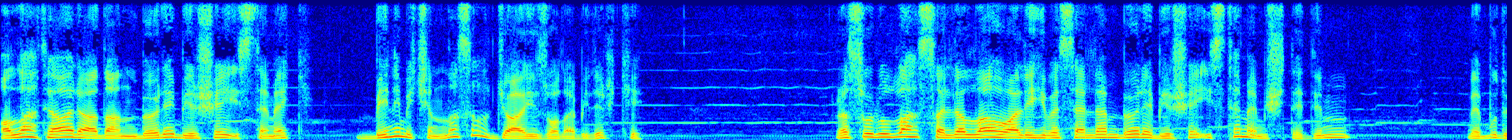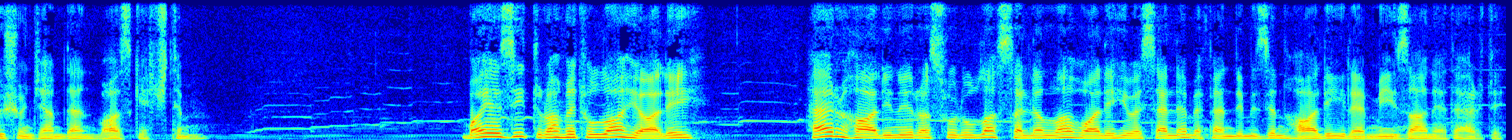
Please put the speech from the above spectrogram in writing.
Allah Teala'dan böyle bir şey istemek benim için nasıl caiz olabilir ki? Resulullah sallallahu aleyhi ve sellem böyle bir şey istememiş dedim ve bu düşüncemden vazgeçtim. Bayezid rahmetullahi aleyh her halini Resulullah sallallahu aleyhi ve sellem Efendimizin haliyle mizan ederdi.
